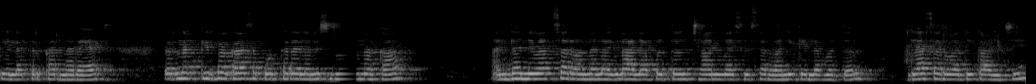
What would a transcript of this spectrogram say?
केला तर करणार आहेच तर नक्की बघा सपोर्ट करायला विसरू नका. आणि धन्यवाद सर्वांना लाईव्हला आल्याबद्दल छान मेसेज सर्वांनी केल्याबद्दल. घ्या सर्वांनी काळजी.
